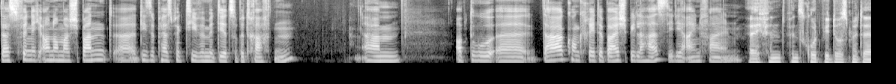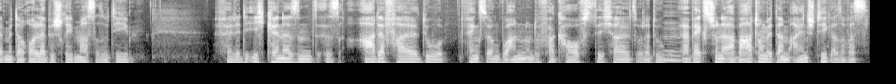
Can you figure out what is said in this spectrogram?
das finde ich auch nochmal spannend, äh, diese Perspektive mit dir zu betrachten. Ähm, ob du äh, da konkrete Beispiele hast, die dir einfallen. Ja, ich finde es gut, wie du es mit der, mit der Rolle beschrieben hast. Also die Fälle, die ich kenne, sind ist A der Fall, du fängst irgendwo an und du verkaufst dich halt oder du mhm. erwächst schon eine Erwartung mit deinem Einstieg, also was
